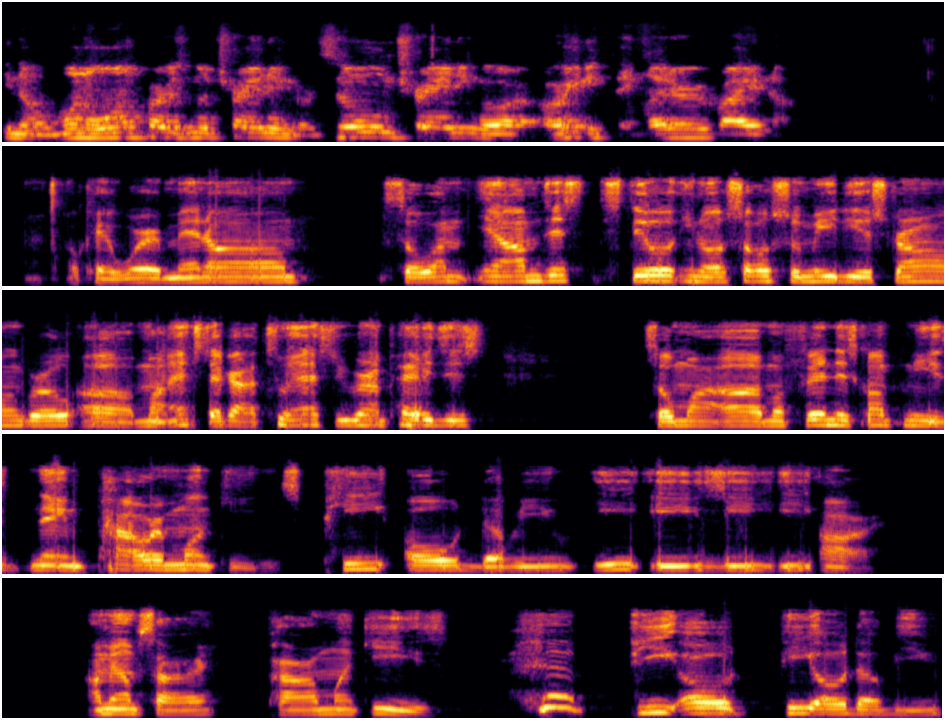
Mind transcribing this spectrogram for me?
you know, one-on-one personal training or Zoom training or or anything. Let everybody know. Okay, word, man. Um, so I'm you know I'm just still you know social media strong, bro. Uh, my Insta got two Instagram pages. So my uh my fitness company is named Power Monkeez. P O W E E Z E R. I mean I'm sorry, Power Monkeez. P O P O W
